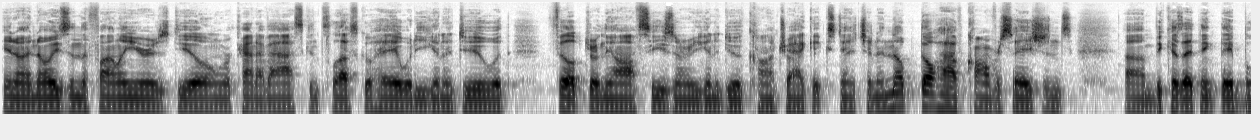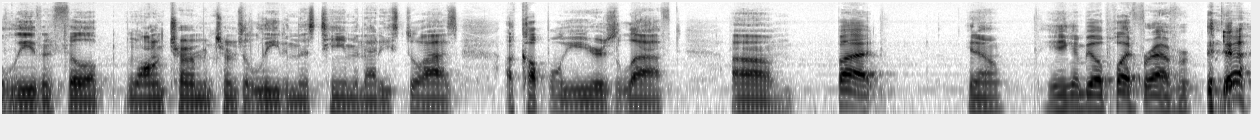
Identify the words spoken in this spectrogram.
You know, I know he's in the final year of his deal, and we're kind of asking Telesco, hey, what are you going to do with Philip during the offseason? Are you going to do a contract extension? And they'll, they'll have conversations um, because I think they believe in Philip long term in terms of leading this team and that he still has a couple years left. Um, but, you know, he ain't gonna be able to play forever. Yeah.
